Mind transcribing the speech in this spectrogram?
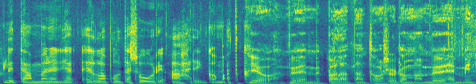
tuli tämmöinen ja lopulta suuri ahdinkomatka. Joo, myöhemmin palataan tuohon Sodomaan myöhemmin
